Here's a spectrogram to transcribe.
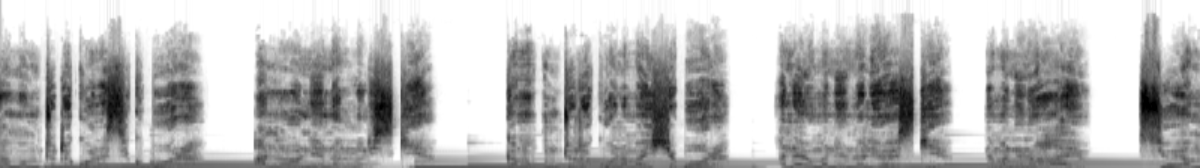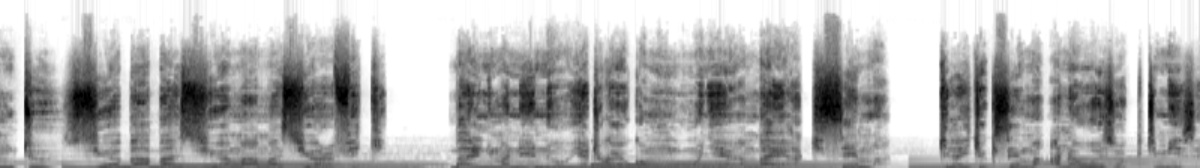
kama mtu atakuwa na siku bora analo neno alilolisikia kama mtu atakuwa na maisha bora anayo maneno aliyoyasikia. Na maneno hayo siyo ya mtu siyo ya baba siyo ya mama siyo ya rafiki. Bali ni maneno yatokayo kwa mungu mwenyewe ambaye akisema kila alichokisema ana uwezo wa kutimiza.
